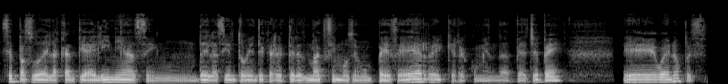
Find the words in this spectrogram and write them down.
se pasó de la cantidad de líneas en, de las 120 caracteres máximos en un PSR que recomienda PHP. Eh, bueno, pues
